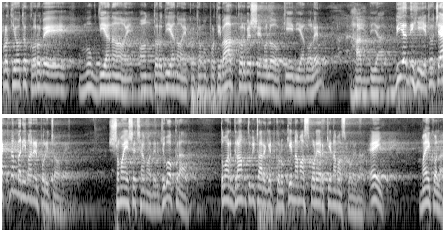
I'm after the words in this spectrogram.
প্রতিহত করবে, মুখ দিয়া নয়, অন্তর দিয়া নয়, প্রথম প্রতিবাদ করবে সে হলো কি দিয়া বলেন? হাত দিয়া, বিয়া দিহি, এটা হচ্ছে এক নম্বর ইমানের পরিচয়। সময় এসেছে আমাদের। যুবকরা, তোমার গ্রাম তুমি টার্গেট করো, কে নামাজ পড়ে আর কে নামাজ পড়ে না। এই, মাইকলা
